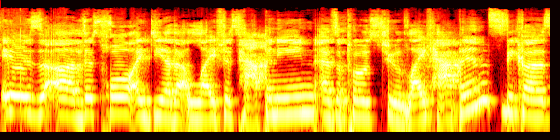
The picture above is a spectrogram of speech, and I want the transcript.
is uh, this whole idea that life is happening as opposed to life happens, because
